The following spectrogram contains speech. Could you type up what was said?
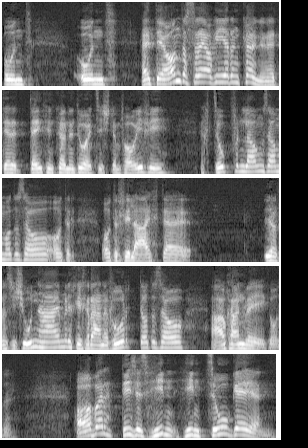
Und, und hätte anders reagieren können, hätte denken können, du, jetzt ist dem Feufi, ich zupfen langsam oder so, oder, oder vielleicht, äh, ja, das ist unheimlich, ich renne fort oder so, auch ein Weg, oder? Aber dieses Hin Hinzugehen,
